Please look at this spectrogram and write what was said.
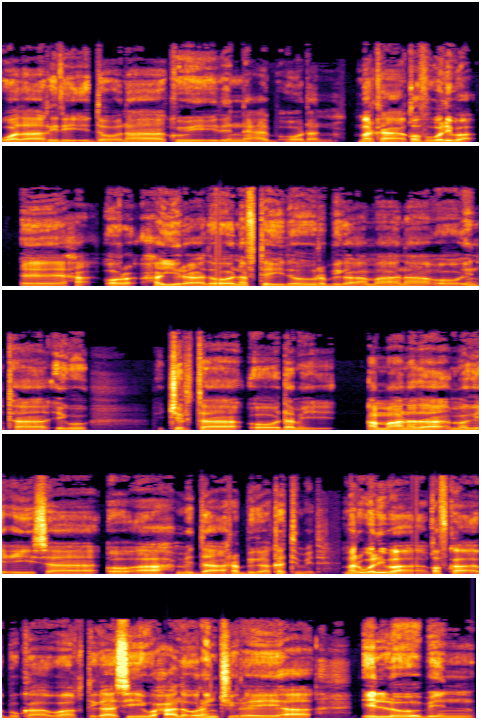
wada ridi doonaa kuwii idin necab oo dhan. Marka qof weliba ee ha yidhaahdo naftaydu rabbiga ammaana oo inta igu jirta oo dhami. Ammaanada magaciisa oo ah midda rabbiga ka timid. Mar weliba qofka buka wakhtigaasi waxaa la odhan jiray ha iloobin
